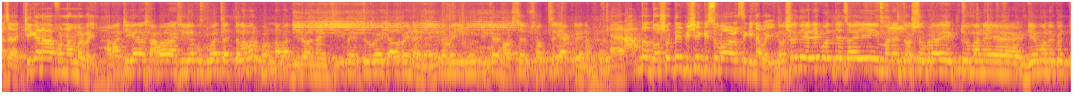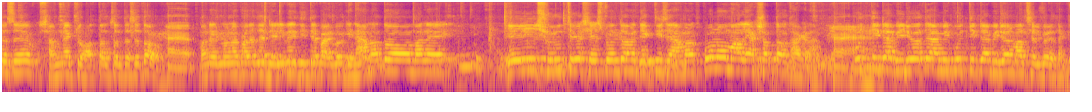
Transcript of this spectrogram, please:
আচ্ছা ঠিকানা ফোন নাম্বার ভাই? আমার ঠিকানা সাভার আশুলিয়া পুকুরবাদ চারতলা আমার phone number zero nine three five two five ডাল ফাইভ নাইন এই নাম্বার ইমো বিকাশ হোয়াটসঅ্যাপ সবচেয়ে একটাই নাম্বার আপনার দর্শকদের বিষয়ে কিছু বলার আছে কিনা ভাই? দর্শকদের এটাই বলতে চাই মানে দর্শকরা একটু মানে গে মনে করতেছে সামনে একটু হরতাল চলতেছে তো। হ্যাঁ। মানে মনে করে যে ডেলিভারি দিতে পারব কিনা। আমরা তো মানে এই শুরু থেকে শেষ পর্যন্ত আমি দেখতেছি আমার কোনো মাল এক সপ্তাহ থাকে না। হ্যাঁ। প্রত্যেকটা ভিডিওতে আমি প্রত্যেকটা ভিডিওর মাল সেল করে থাকি।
